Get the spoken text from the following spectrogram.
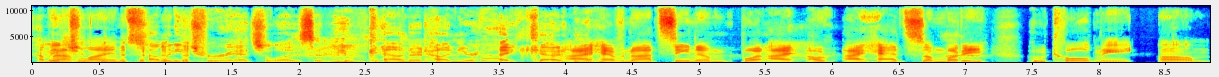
How many mountain lions. How many tarantulas have you encountered on your hike out I have not seen them, but I oh, I had somebody who told me um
